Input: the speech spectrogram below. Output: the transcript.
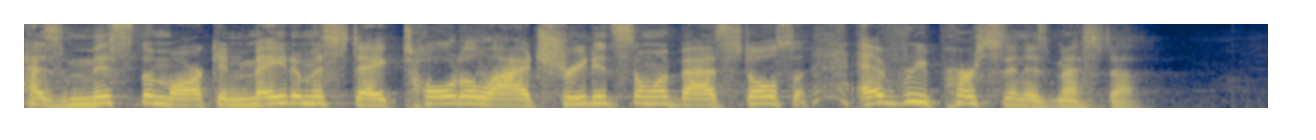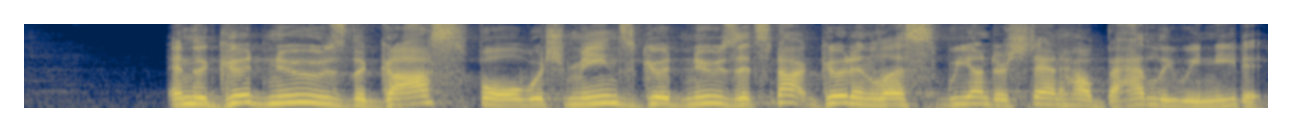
has missed the mark and made a mistake, told a lie, treated someone bad, stole some. Every person is messed up. And the good news, the gospel, which means good news, it's not good unless we understand how badly we need it.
